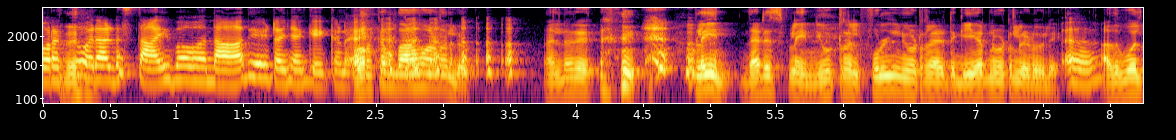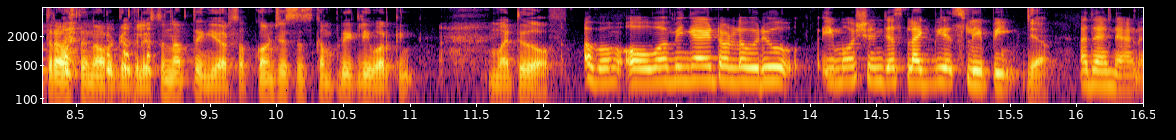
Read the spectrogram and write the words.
ഉറക്കം ഒരാളുടെ സ്ഥായിഭാവം ഭാവം ആദ്യമായിട്ടാണ് ഞാൻ കേൾക്കണേ. ഉറക്കം ഭാവമാണല്ലോ. നല്ലൊരു plain that is plain neutral full neutral ആയിട്ട് ഗിയർ ന്യൂട്രൽ ഇടൂലേ? അതുപോലത്തെ അവസ്ഥ തന്നെ ഉറക്കത്തില്ല so nothing your subconscious is completely working മറ്റേത് ഓഫ് അപ്പം ഓവർമിംഗ് ആയിട്ടുള്ള ഒരു emotion just like we are sleeping yeah അത് തന്നെയാണ്.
